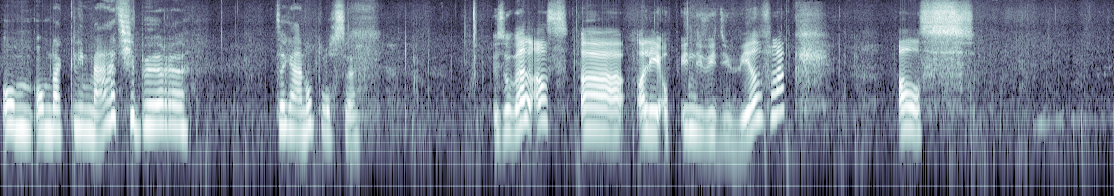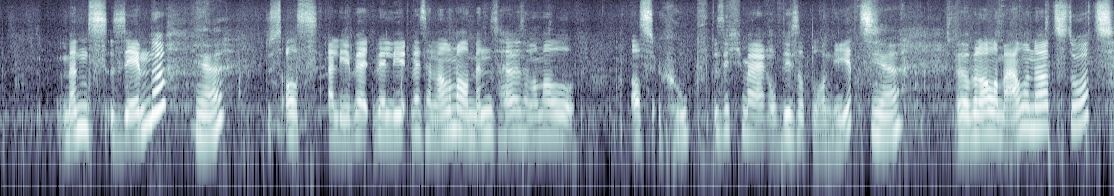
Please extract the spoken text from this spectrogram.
om, om dat klimaatgebeuren te gaan oplossen? Zowel als allee, op individueel vlak als mens zijnde. Ja, Dus als, allee, wij, wij, wij zijn allemaal mensen, hè, wij zijn allemaal als groep zeg maar, op deze planeet. ja, We hebben allemaal een uitstoot.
